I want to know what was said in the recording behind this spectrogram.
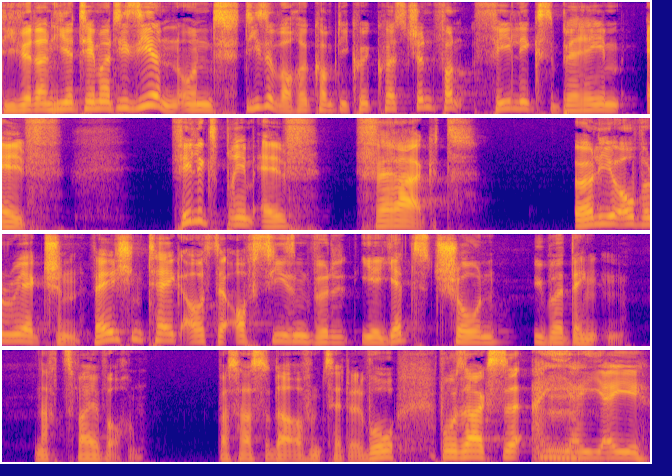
die wir dann hier thematisieren. Und diese Woche kommt die Quick Question von Felix Brehm 11. Felix Brehm 11 fragt, Early Overreaction, welchen Take aus der Offseason würdet ihr jetzt schon überdenken? Nach zwei Wochen. Was hast du da auf dem Zettel? Wo, wo sagst du, ei,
